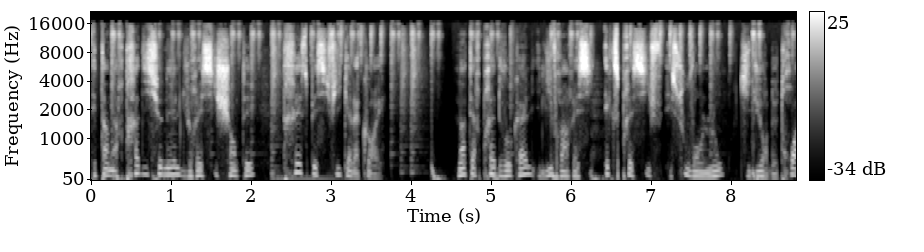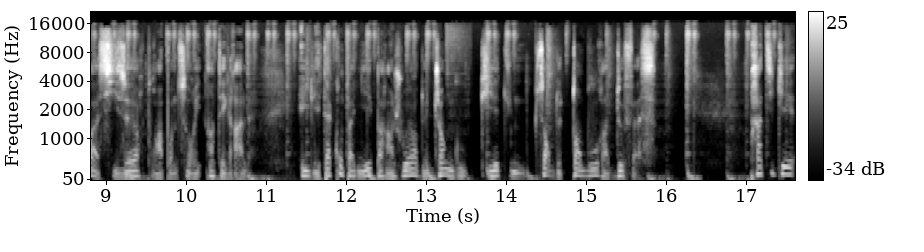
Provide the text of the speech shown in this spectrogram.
est un art traditionnel du récit chanté très spécifique à la Corée. L'interprète vocal y livre un récit expressif et souvent long qui dure de 3 à 6 heures pour un pansori intégral et il est accompagné par un joueur de jangu qui est une sorte de tambour à deux faces. Pratiqué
